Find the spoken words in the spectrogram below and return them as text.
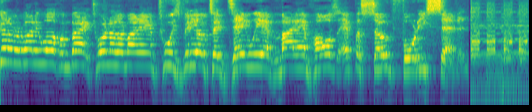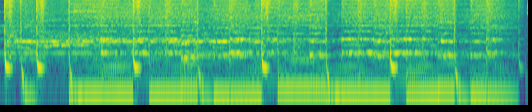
good, everybody? Welcome back to another My Damn Toys video. Today we have My Damn Hauls episode 47.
